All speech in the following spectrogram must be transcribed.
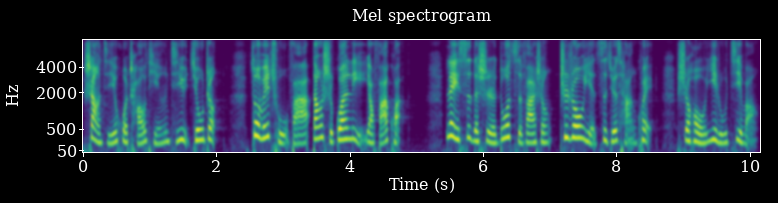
上级或朝廷给予纠正，作为处罚，当事官吏要罚款。类似的事多次发生，知州也自觉惭愧，事后一如既往。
